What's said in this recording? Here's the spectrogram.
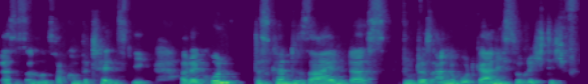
dass es an unserer Kompetenz liegt. Aber der Grund, das könnte sein, dass du das Angebot gar nicht so richtig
